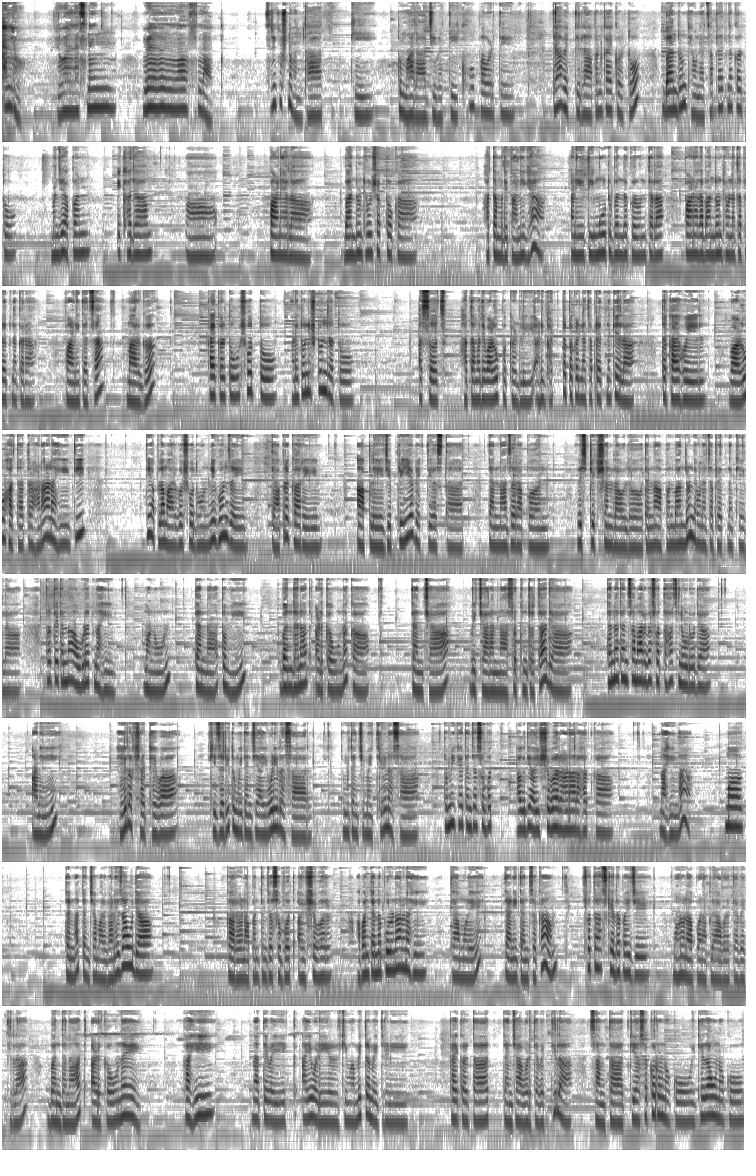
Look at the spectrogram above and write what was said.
Hello you are listening well of luck Shrikrishna म्हणतात की तुम्हाला जी व्यक्ती खूप आवडते त्या व्यक्तीला आपण काय करतो? बांधून ठेवण्याचा प्रयत्न करतो. म्हणजे आपण एखाद्या पाण्याला बांधून ठेवू शकतो का? हातामध्ये पाणी घ्या आणि ती मूठ बंद करून त्याला पाण्याला बांधून ठेवण्याचा प्रयत्न करा. पाणी त्याचा मार्ग काय करतो? शोधतो आणि तो निष्ठून जातो. असंच हातामध्ये वाळू पकडली आणि घट्ट पकडण्याचा प्रयत्न केला तर काय होईल? वाळू हातात राहणार नाही. ती ती आपला मार्ग शोधून निघून जाईल. त्या प्रकारे आपले जे प्रिय व्यक्ती असतात त्यांना जर आपण रिस्ट्रिक्शन लावलं त्यांना आपण बांधून ठेवण्याचा प्रयत्न केला तर ते त्यांना आवडत नाही. म्हणून त्यांना तुम्ही बंधनात अडकवू नका. त्यांच्या विचारांना स्वतंत्रता द्या. त्यांना त्यांचा मार्ग स्वतःच निवडू द्या. आणि हे लक्षात ठेवा की जरी तुम्ही त्यांचे आईवडील असाल तुम्ही त्यांची मैत्रीण असा तुम्ही काय त्यांच्यासोबत अगदी आयुष्यभर राहणार आहात का? नाही ना? मग? त्यांना त्यांच्या मार्गाने जाऊ द्या. कारण आपण त्यांच्यासोबत आयुष्यभर आपण त्यांना पुरणार नाही. त्यामुळे त्यांनी त्यांचं काम स्वतःच केलं पाहिजे. म्हणून आपण आपल्या आवडत्या व्यक्तीला बंधनात अडकवू नये. काही नातेवाईक आईवडील किंवा मित्रमैत्रिणी काय करतात? त्यांच्या आवडत्या व्यक्तीला सांगतात की असं करू नको इथे जाऊ नको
